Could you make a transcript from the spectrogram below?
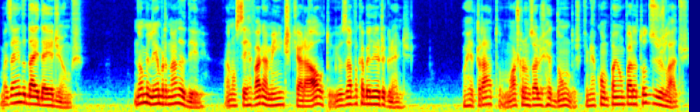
mas ainda dá a ideia de ambos. Não me lembro nada dele, a não ser vagamente que era alto e usava cabeleira grande. O retrato mostra uns olhos redondos que me acompanham para todos os lados,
